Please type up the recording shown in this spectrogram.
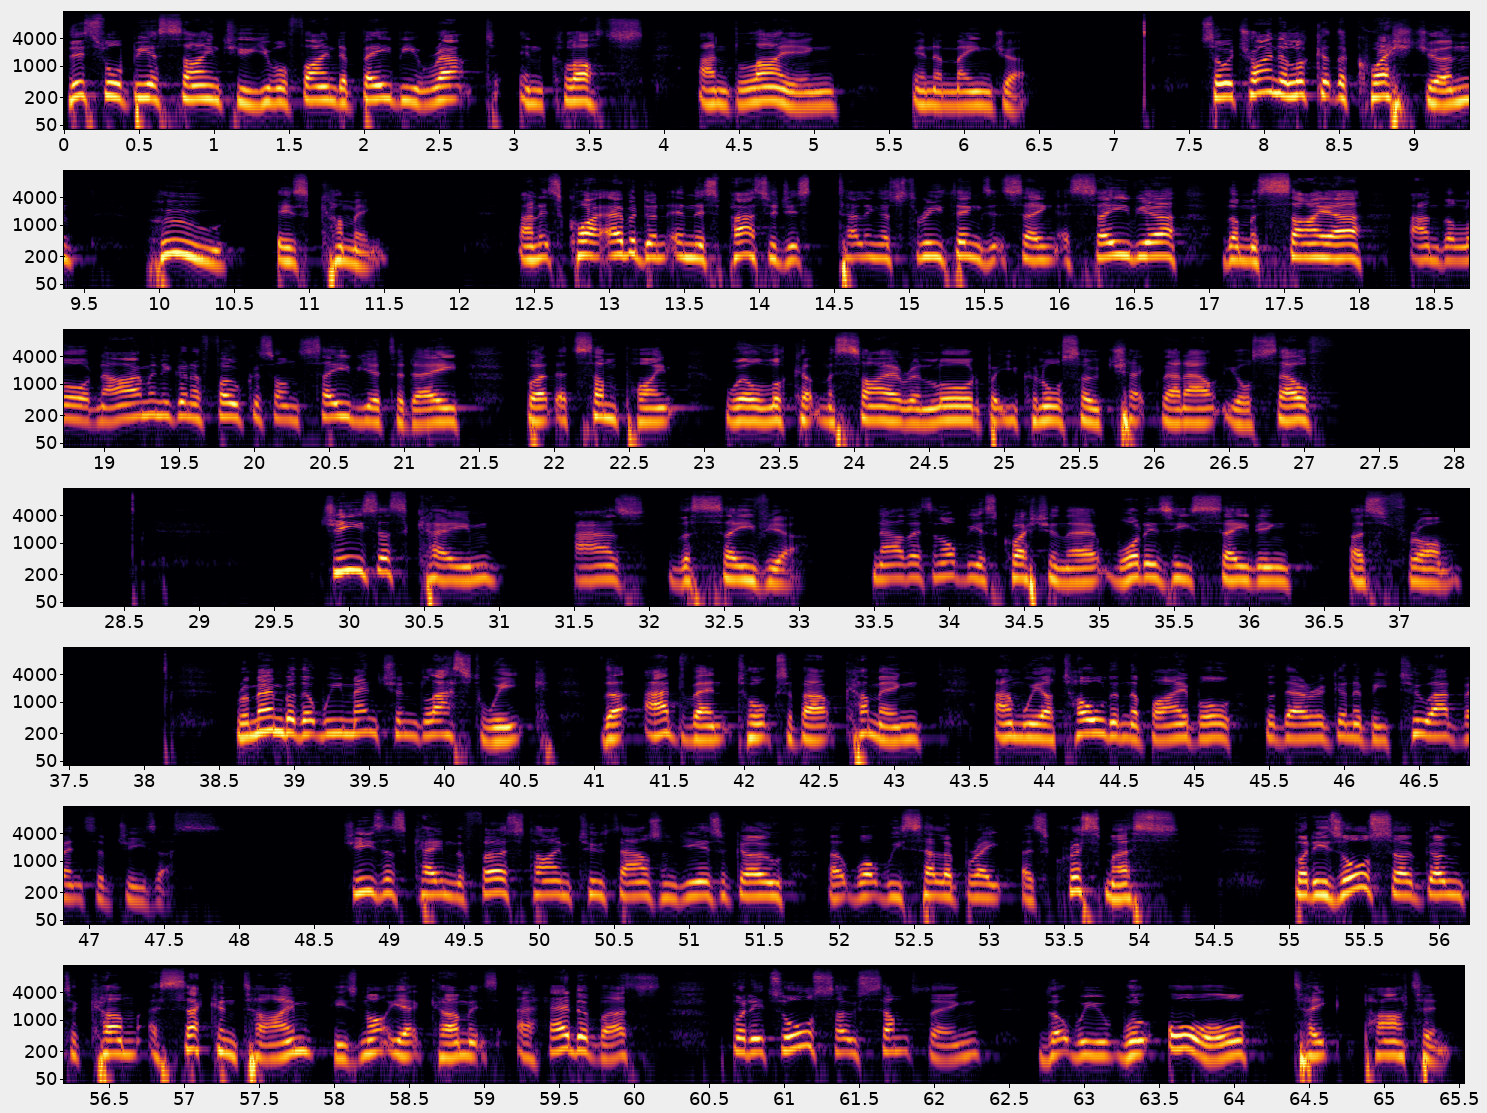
This will be a sign to you. You will find a baby wrapped in cloths and lying in a manger. So we're trying to look at the question who is coming? And it's quite evident in this passage, it's telling us three things. It's saying a Savior, the Messiah, and the Lord. Now, I'm only going to focus on Savior today, but at some point we'll look at Messiah and Lord, but you can also check that out yourself. Jesus came as the Savior. Now, there's an obvious question there. What is he saving us from? Remember that we mentioned last week that Advent talks about coming, and we are told in the Bible that there are going to be two Advents of Jesus. Jesus came the first time 2,000 years ago at what we celebrate as Christmas, but he's also going to come a second time. He's not yet come, it's ahead of us, but it's also something that we will all take part in.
